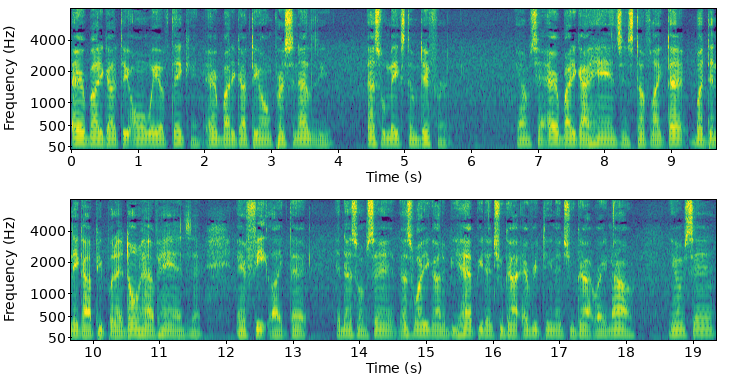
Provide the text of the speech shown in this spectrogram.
everybody got their own way of thinking, everybody got their own personality. That's what makes them different. You know what I'm saying? Everybody got hands and stuff like that, but then they got people that don't have hands and, and feet like that. And that's what I'm saying. That's why you got to be happy that you got everything that you got right now. You know what I'm saying?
